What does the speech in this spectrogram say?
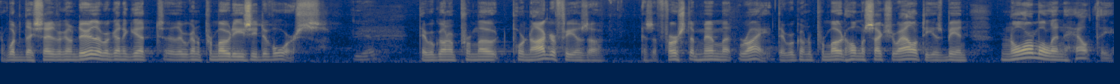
And what did they say they were going to do? They were going to get, uh, they were going to promote easy divorce. Yep. They were going to promote pornography as a as a First Amendment right. They were going to promote homosexuality as being normal and healthy.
